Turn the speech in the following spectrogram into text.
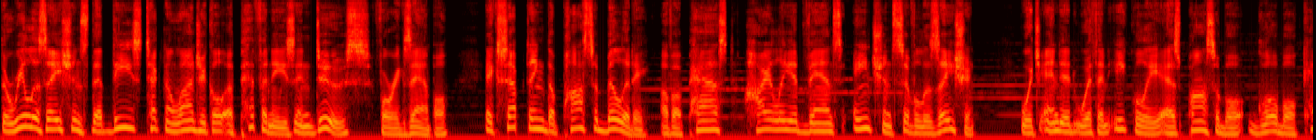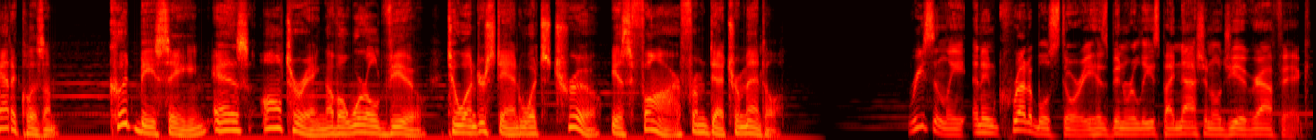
the realizations that these technological epiphanies induce, for example, accepting the possibility of a past highly advanced ancient civilization, which ended with an equally as possible global cataclysm, could be seen as altering of a worldview to understand what's true is far from detrimental. Recently, an incredible story has been released by National Geographic.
